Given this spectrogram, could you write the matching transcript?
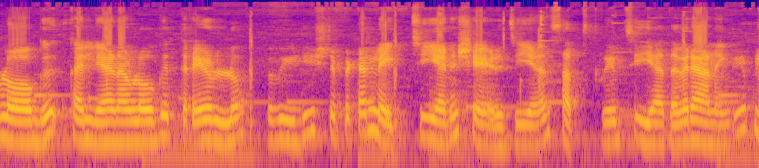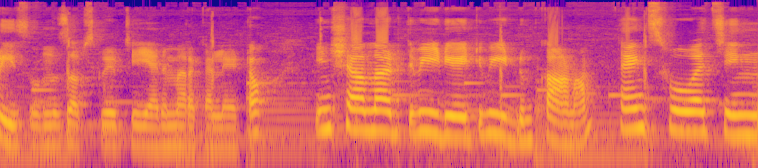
വ്ളോഗ് കല്യാണ വ്ളോഗ് ഇത്രയേ ഉള്ളൂ. അപ്പോൾ വീഡിയോ ഇഷ്ടപ്പെട്ടാൽ ലൈക്ക് ചെയ്യാനും ഷെയർ ചെയ്യാനും സബ്സ്ക്രൈബ് ചെയ്യാത്തവരാണെങ്കിൽ പ്ലീസ് ഒന്ന് സബ്സ്ക്രൈബ് ചെയ്യാനും മറക്കല്ലേ കേട്ടോ ഇൻഷാല്ല അടുത്ത വീഡിയോ ആയിട്ട് വീണ്ടും കാണാം. താങ്ക്സ് ഫോർ വാച്ചിങ്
